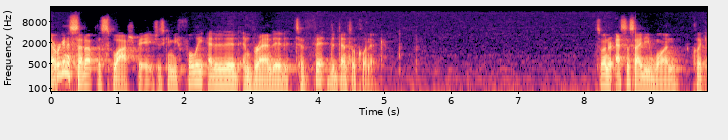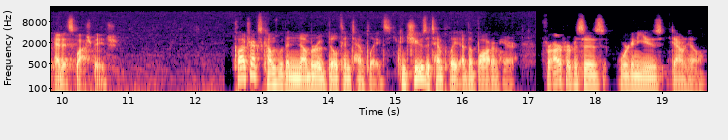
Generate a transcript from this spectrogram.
Now we're going to set up the splash page. This can be fully edited and branded to fit the dental clinic. So under SSID 1, click Edit Splash Page. CloudTrax comes with a number of built-in templates. You can choose a template at the bottom here. For our purposes, we're going to use Downhill.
